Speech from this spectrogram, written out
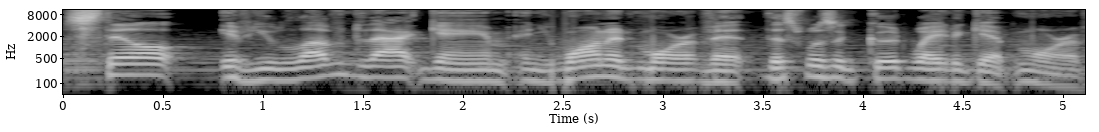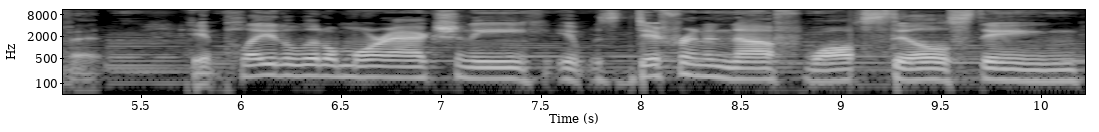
Still, if you loved that game and you wanted more of it, this was a good way to get more of it. It played a little more actiony. It was different enough while still staying,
